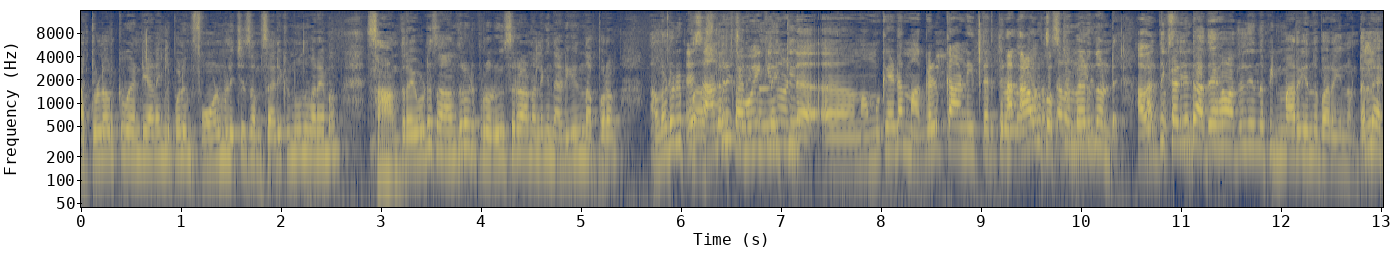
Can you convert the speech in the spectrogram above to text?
മറ്റുള്ളവർക്ക് വേണ്ടിയാണെങ്കിൽ പോലും ഫോൺ വിളിച്ച് സംസാരിക്കുന്നു എന്ന് പറയുമ്പം സാന്ദ്രയോട് സാന്ദ്ര ഒരു പ്രൊഡ്യൂസറാണ് അല്ലെങ്കിൽ നടിയുന്നപ്പുറം അവരുടെ ഒരു പേഴ്സണൽ കാര്യങ്ങളിലേക്ക് മമ്മൂക്കയുടെ മകൾക്കാണ് ഇത്തരത്തിലുള്ള ആ ഒരു പ്രശ്നം വരുന്നുണ്ട്. അത് കഴിഞ്ഞിട്ട് അദ്ദേഹം അതിൽ നിന്ന് പിന്മാറി എന്ന് പറയുന്നുണ്ട്. അല്ലേ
